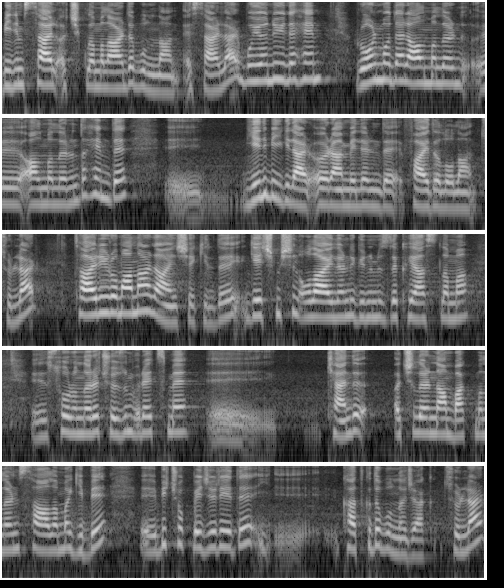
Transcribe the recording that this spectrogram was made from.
bilimsel açıklamalarda bulunan eserler. Bu yönüyle hem rol model almaları, e, almalarında hem de e, yeni bilgiler öğrenmelerinde faydalı olan türler. Tarihi romanlar da aynı şekilde geçmişin olaylarını günümüzde kıyaslama, e, sorunlara çözüm üretme, e, kendi açılarından bakmalarını sağlama gibi e, birçok beceriye de e, katkıda bulunacak türler.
